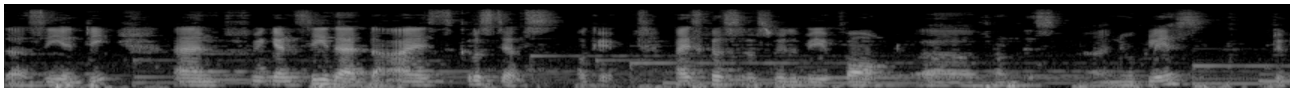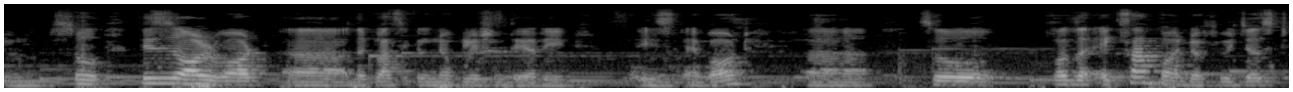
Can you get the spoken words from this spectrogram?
the CNT and we can see that the ice crystals okay ice crystals will be formed uh, from this uh, nucleus. So this is all what uh, the classical nucleation theory is about uh, so for the exam point of view just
